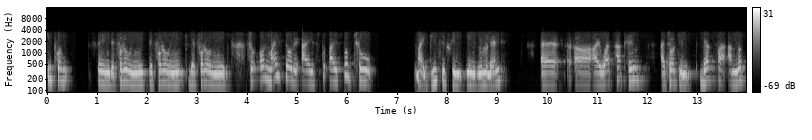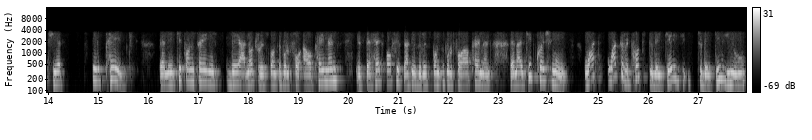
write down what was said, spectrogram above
keep on saying the following week, the following week, the following week. So on my story, I, sp- I spoke to my DCC in Zululand. Uh, uh, I WhatsApped him. I told him, that's why I'm not yet still paid then he keep on saying they are not responsible for our payments. It's the head office that is responsible for our payments. Then I keep questioning what what report do they give do they give you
